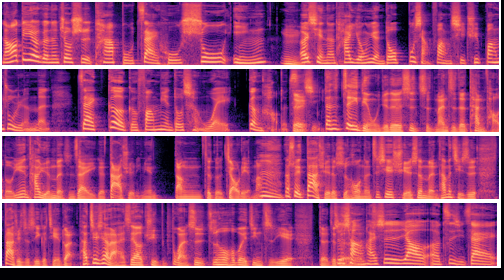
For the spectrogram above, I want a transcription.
然后第二个呢，就是他不在乎输赢，嗯，而且呢，他永远都不想放弃去帮助人们，在各个方面都成为。更好的自己，但是这一点我觉得是值蛮值得探讨的，因为他原本是在一个大学里面。当这个教练嘛，嗯，那所以大学的时候呢，这些学生们，他们其实大学只是一个阶段，他接下来还是要去，不管是之后会不会进职业的这个职场，还是要呃自己在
